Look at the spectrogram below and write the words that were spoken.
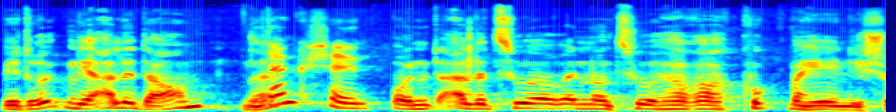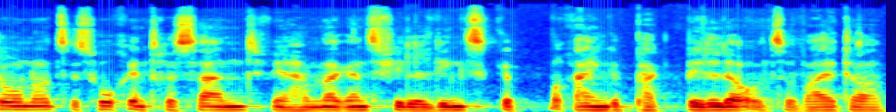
Wir drücken dir alle Daumen. Ne? Dankeschön. Und alle Zuhörerinnen und Zuhörer, guckt mal hier in die Shownotes, ist hochinteressant. Wir haben da ganz viele Links reingepackt, Bilder und so weiter.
